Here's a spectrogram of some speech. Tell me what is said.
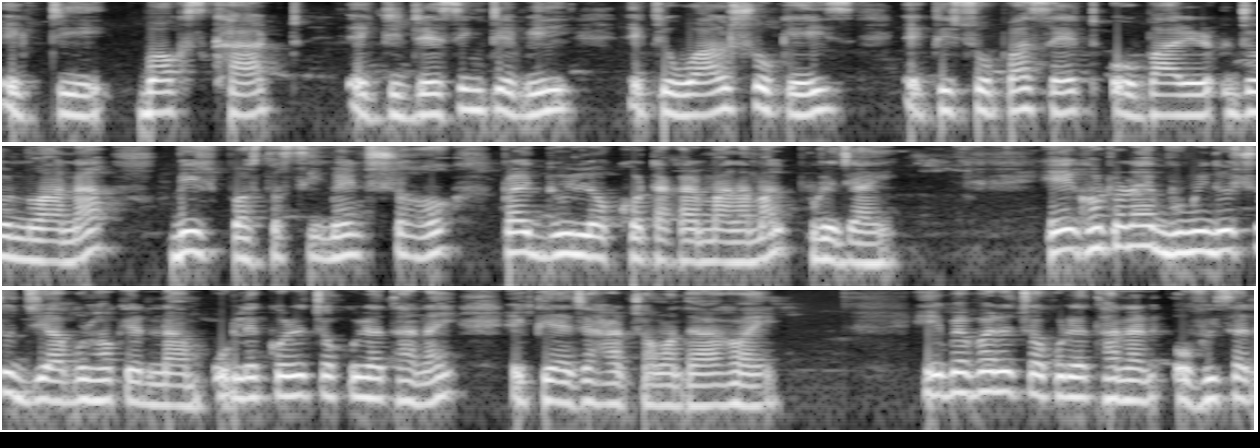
একটি বক্স খাট একটি ড্রেসিং টেবিল, একটি ওয়াল শোকেস, একটি সোফা সেট ও বাড়ির জন্য আনা বিশ বস্তা সিমেন্ট সহ প্রায় দুই লক্ষ টাকার মালামাল পুড়ে যায়। এই ঘটনায় ভূমিদস্যু জিয়াবুল হকের নাম উল্লেখ করে চকরিয়া থানায় একটি এজাহার জমা দেওয়া হয়। এই ব্যাপারে চকরিয়া থানার অফিসার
